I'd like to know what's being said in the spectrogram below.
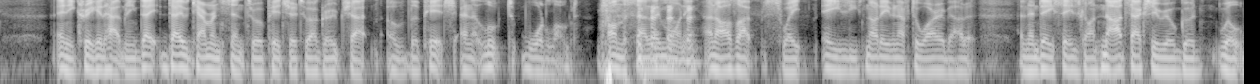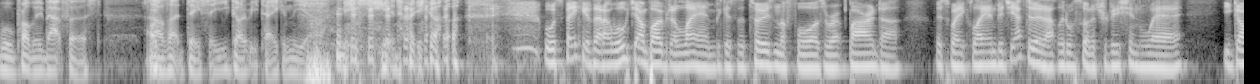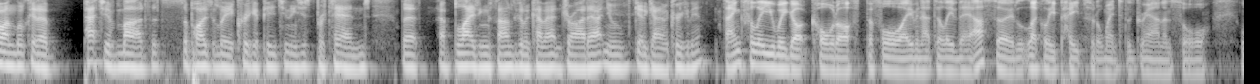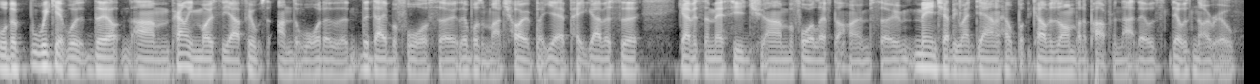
any cricket happening. Da- David Cameron sent through a picture to our group chat of the pitch, and it looked waterlogged on the Saturday morning. And I was like, "Sweet, easy, not even have to worry about it." And then DC's gone, "Nah, it's actually real good. We'll we'll probably bat first. And I was like, "DC, you got to be taking the uh, mick here, don't you?" Well, speaking of that, I will jump over to Liam because the twos and the fours were at Burrendah this week. Liam, did you have to do that little sort of tradition where you go and look at a patch of mud that's supposedly a cricket pitch and you just pretend that a blazing sun's going to come out and dry it out and you'll get a game of cricket in? Thankfully, we got called off before I even had to leave the house. So luckily, Pete sort of went to the ground and saw. Well, the wicket was the um, apparently most of the outfield was underwater the, the day before, so there wasn't much hope. But yeah, Pete gave us the gave us the message um, before I left the home. So me and Chappie went down and helped put the covers on. But apart from that, there was there was no real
